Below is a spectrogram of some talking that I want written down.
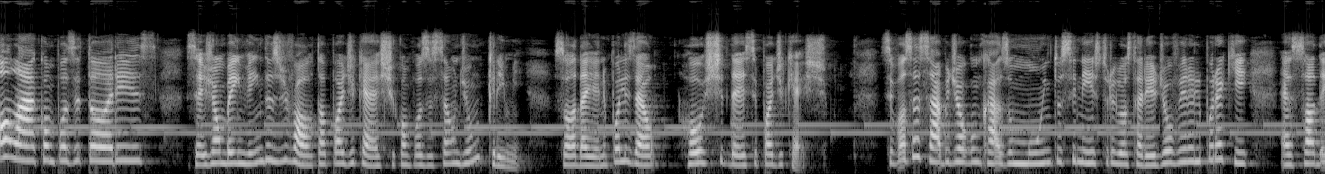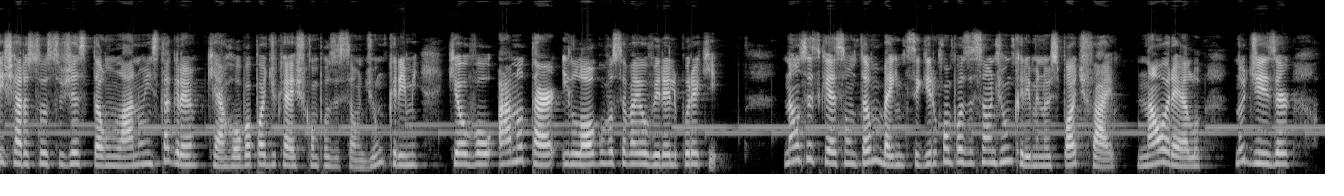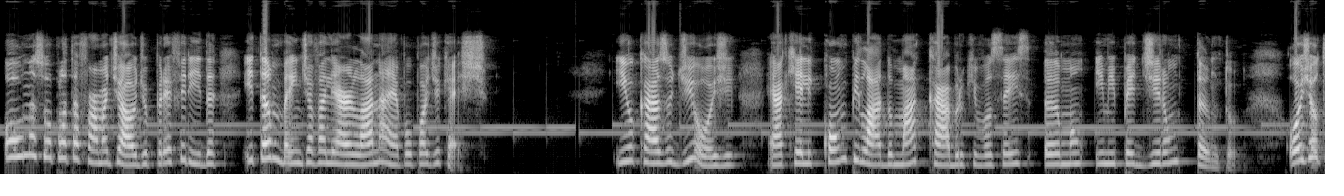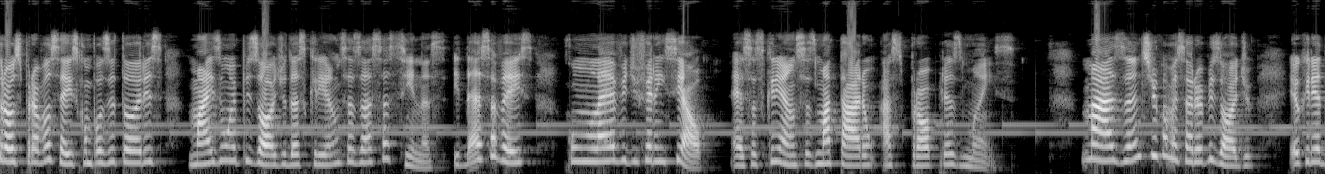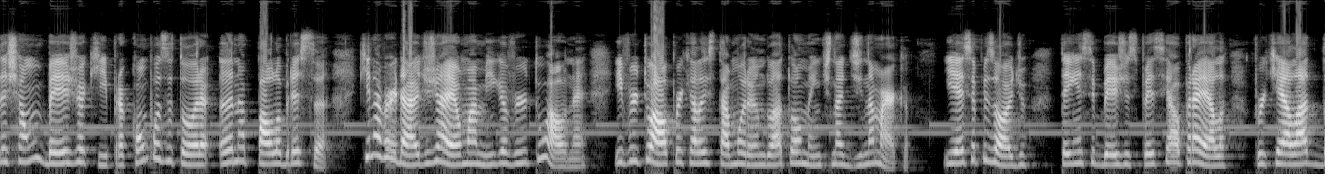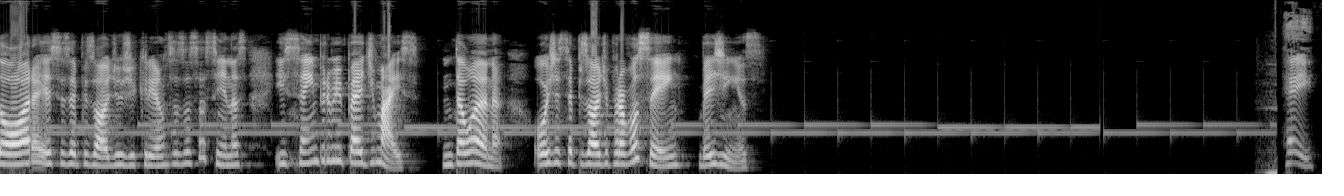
Olá, compositores! Sejam bem-vindos de volta ao podcast Composição de um Crime. Sou a Daiane Polizel, host desse podcast. Se você sabe de algum caso muito sinistro e gostaria de ouvir ele por aqui, é só deixar a sua sugestão lá no Instagram, que é podcast Composição de um Crime, que eu vou anotar e logo você vai ouvir ele por aqui. Não se esqueçam também de seguir o Composição de um Crime no Spotify, na Aurelo, no Deezer ou na sua plataforma de áudio preferida e também de avaliar lá na Apple Podcast. E o caso de hoje é aquele compilado macabro que vocês amam e me pediram tanto. Hoje eu trouxe para vocês, compositores, mais um episódio das Crianças Assassinas e dessa vez com um leve diferencial. Essas crianças mataram as próprias mães. Mas antes de começar o episódio, eu queria deixar um beijo aqui para a compositora Ana Paula Bressan, que na verdade já é uma amiga virtual, né? E virtual porque ela está morando atualmente na Dinamarca. E esse episódio tem esse beijo especial para ela, porque ela adora esses episódios de crianças assassinas e sempre me pede mais. Então, Ana, hoje esse episódio é para você, hein? Beijinhos. Hey,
